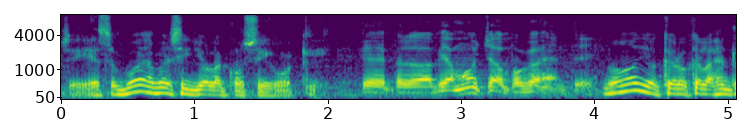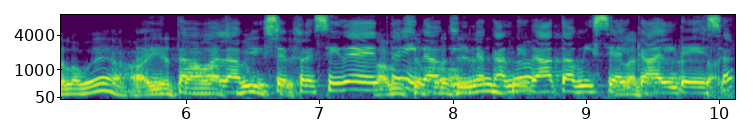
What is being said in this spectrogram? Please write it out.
Sí, eso voy a ver si yo la consigo aquí. Pero había mucha o poca gente. No, yo quiero que la gente lo vea. Ahí, estaba la vicepresidenta, y, la, candidata vicealcaldesa.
